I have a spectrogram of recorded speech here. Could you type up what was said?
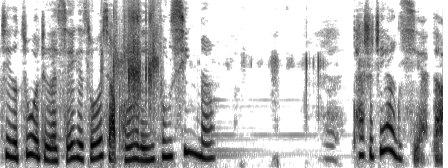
这个作者写给所有小朋友的一封信吗？他是这样写的：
